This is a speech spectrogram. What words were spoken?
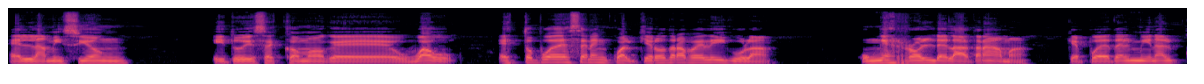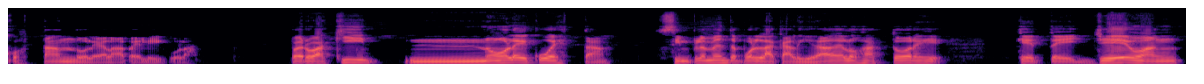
en la misión y tú dices como que, wow, esto puede ser en cualquier otra película un error de la trama, que puede terminar costándole a la película. Pero aquí no le cuesta, simplemente por la calidad de los actores que te llevan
